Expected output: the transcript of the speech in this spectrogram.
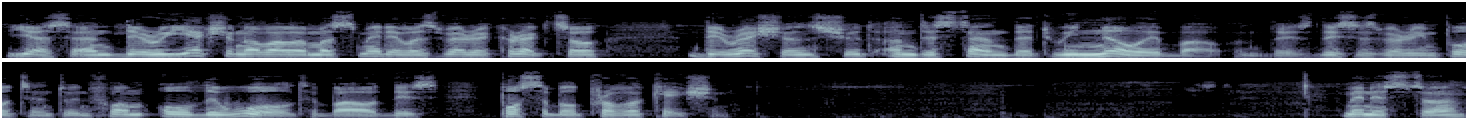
Yes, and the reaction of our mass media was very correct. So the Russians should understand that we know about this. This is very important to inform all the world about this possible provocation. Minister,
